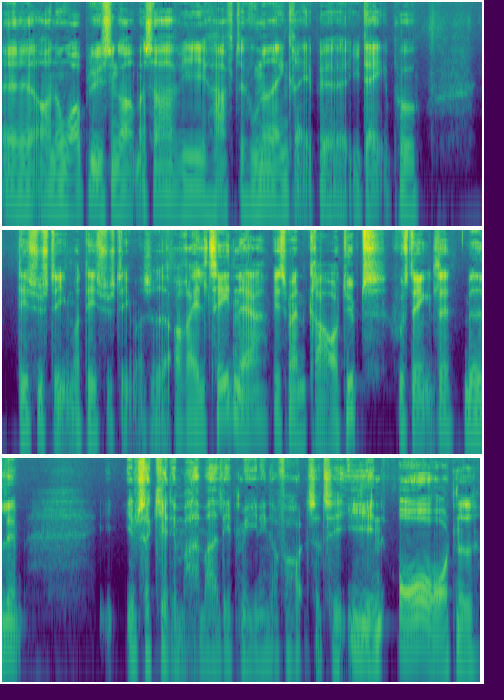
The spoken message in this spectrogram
øh, og nogle oplysninger om, og så har vi haft 100 angreb øh, i dag på det system og det system osv. Og realiteten er, hvis man graver dybt hos det enkelte medlem, jamen, så giver det meget, meget lidt mening at forholde sig til i en overordnet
